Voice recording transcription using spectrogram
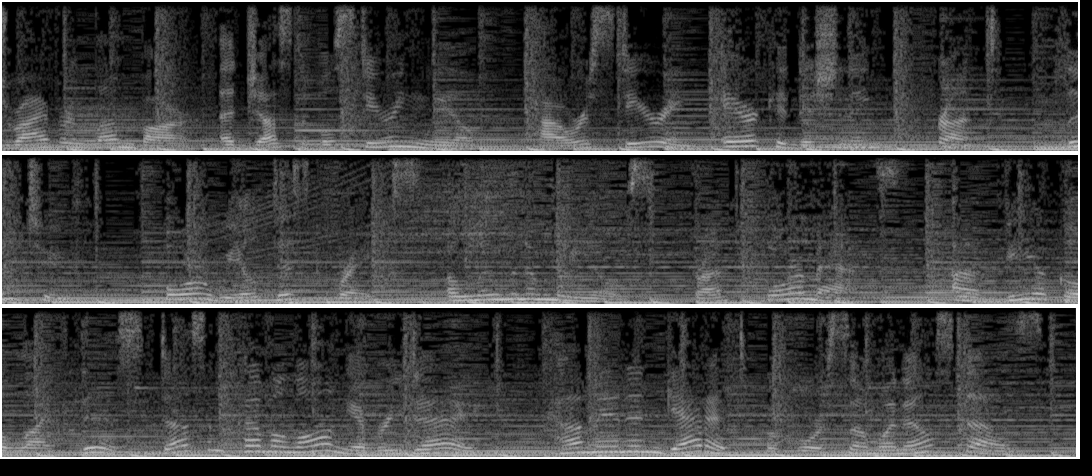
driver lumbar, adjustable steering wheel, power steering, air conditioning, front, Bluetooth, four-wheel disc brakes, aluminum wheels, front floor mats. A vehicle like this doesn't come along every day. Come in and get it before someone else does.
